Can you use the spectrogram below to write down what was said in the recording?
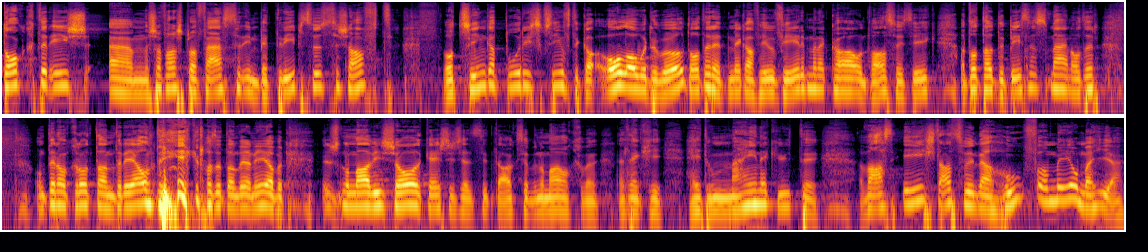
Doktor ist, ähm, schon fast Professor in Betriebswissenschaft in Singapur war, auf der, all over the world, oder? Hat mega viele Firmen gehabt und was weiß ich. Ein total der Businessman, oder? Und dann auch gerade Andrea und ich, also Andrea nicht, aber es ist normalerweise schon, gestern war jetzt nicht Tag, aber normal dann denke ich, hey du meine Güte, was ist das für ein Haufen um hier?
